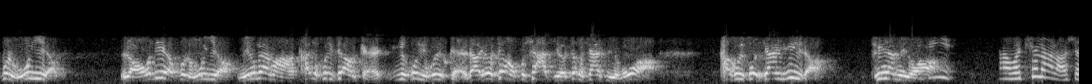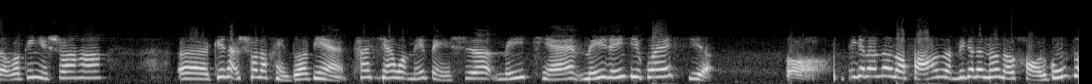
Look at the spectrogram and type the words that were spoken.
不容易。老的也不容易，明白吗？他就会这样改，以后就会改的。要这样不下去，这么下去以后啊，他会做监狱的，听见没有啊？啊，我听到老师，我跟你说哈，呃，给他说了很多遍，他嫌我没本事、没钱、没人际关系，啊，没给他弄到房子，没给他弄到好的工作。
